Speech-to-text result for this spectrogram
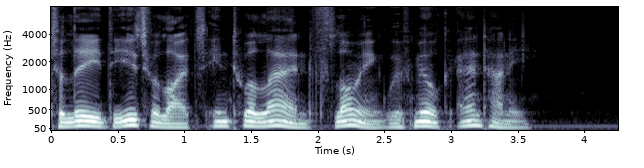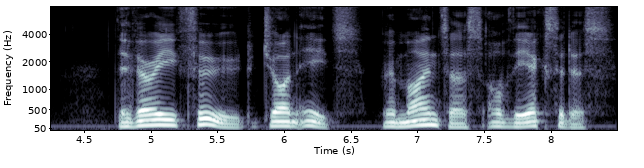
to lead the Israelites into a land flowing with milk and honey. The very food John eats reminds us of the Exodus,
